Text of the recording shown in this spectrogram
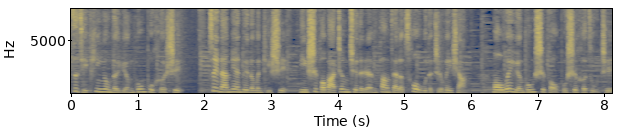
自己聘用的员工不合适。最难面对的问题是你是否把正确的人放在了错误的职位上。某位员工是否不适合组织？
